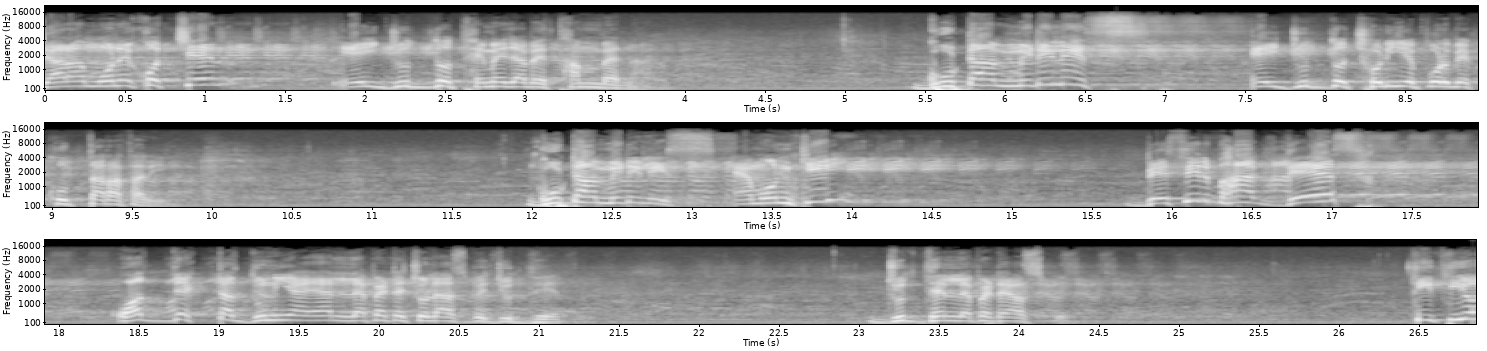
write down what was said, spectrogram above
যারা মনে করছেন এই যুদ্ধ থেমে যাবে, থামবে না। গোটা মিডিল ইস্ট এই যুদ্ধ ছড়িয়ে পড়বে খুব তাড়াতাড়ি। গোটা মিডিল ইস্ট, এমনকি বেশিরভাগ দেশ অর্ধেকটা দুনিয়া এর লেপেটে চলে আসবে যুদ্ধের যুদ্ধের লেপেটে আসবে। তৃতীয়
